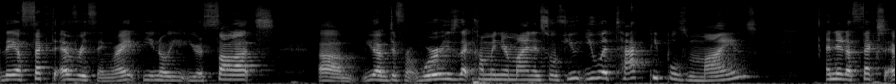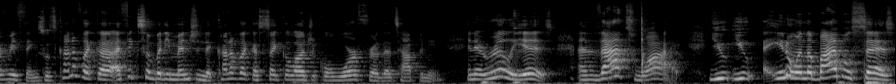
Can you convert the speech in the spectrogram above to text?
they affect everything right you know your thoughts um, you have different worries that come in your mind and so if you you attack people's minds and it affects everything. So it's kind of like a I think somebody mentioned it, kind of like a psychological warfare that's happening. And it really is. And that's why you you you know when the Bible says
